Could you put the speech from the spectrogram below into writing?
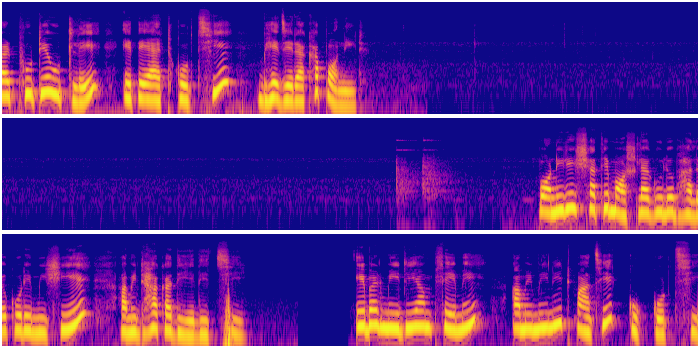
এবার ফুটে উঠলে এতে অ্যাড করছি ভেজে রাখা পনির। পনিরের সাথে মশলাগুলো ভালো করে মিশিয়ে আমি ঢাকা দিয়ে দিচ্ছি। এবার মিডিয়াম ফ্লেমে আমি মিনিট পাঁচেক কুক করছি।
